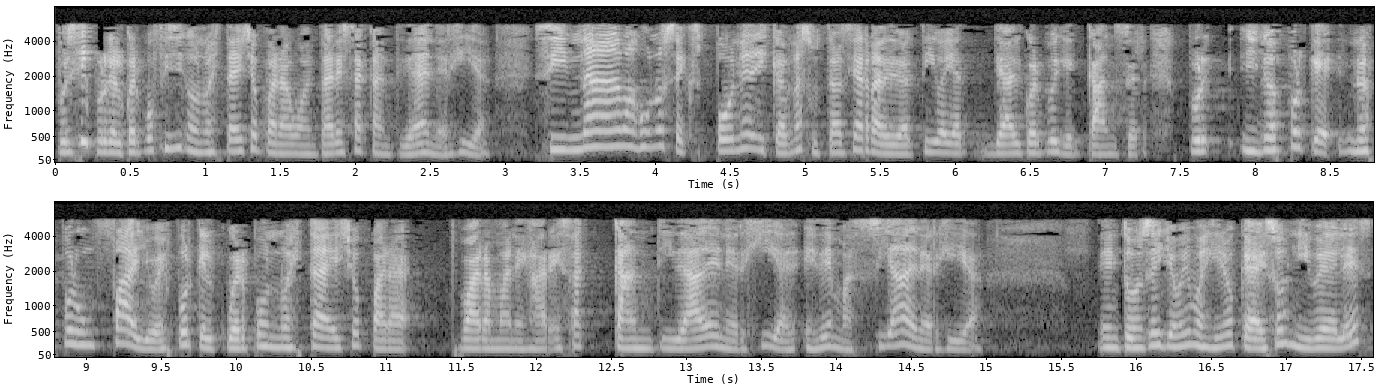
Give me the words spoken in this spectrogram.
Pues sí, porque el cuerpo físico no está hecho para aguantar esa cantidad de energía. Si nada más uno se expone a una sustancia radioactiva, ya, ya el cuerpo y que cáncer. y no es porque no es por un fallo, es porque el cuerpo no está hecho para para manejar esa cantidad de energía, es demasiada energía. Entonces yo me imagino que a esos niveles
